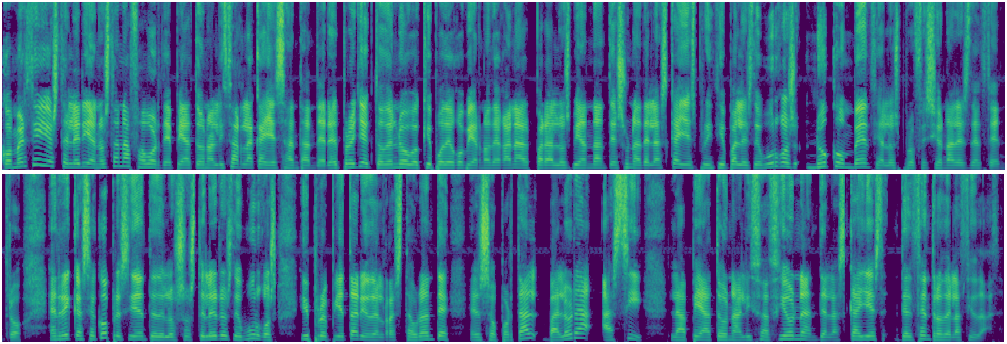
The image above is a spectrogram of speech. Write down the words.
Comercio y hostelería no están a favor de peatonalizar la calle Santander. El proyecto del nuevo equipo de gobierno de ganar para los viandantes una de las calles principales de Burgos no convence a los profesionales del centro. Enrique Seco, presidente de los hosteleros de Burgos y propietario del restaurante El Soportal, valora así la peatonalización de las calles del centro de la ciudad.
